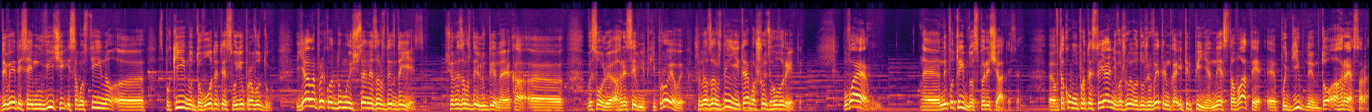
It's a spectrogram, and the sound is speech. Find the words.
дивитися йому в вічі і самостійно, спокійно доводити свою правоту. Я, наприклад, думаю, що це не завжди вдається. Що не завжди людина, яка е, висловлює агресивні такі прояви, що не завжди їй треба щось говорити. Буває, е, не потрібно сперечатися. Е, В такому протистоянні важлива дуже витримка і терпіння, не ставати е, подібним до агресора.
